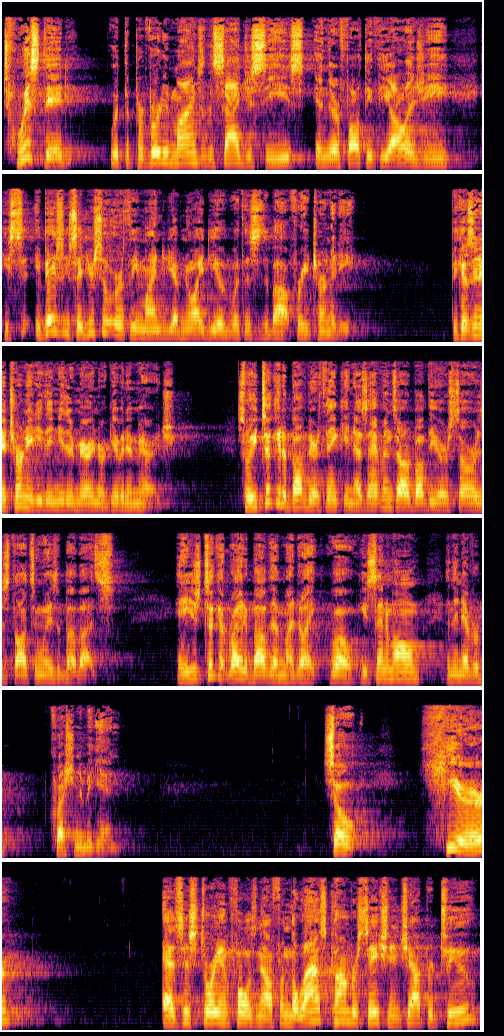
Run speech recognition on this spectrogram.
twisted with the perverted minds of the Sadducees in their faulty theology, he, he basically said, You're so earthly minded, you have no idea what this is about for eternity. Because in eternity, they neither marry nor give it in marriage. So he took it above their thinking. As the heavens are above the earth, so are his thoughts and ways above us. And he just took it right above them. I'd like, whoa, he sent them home, and they never questioned him again. So here, as this story unfolds now, from the last conversation in chapter 2,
